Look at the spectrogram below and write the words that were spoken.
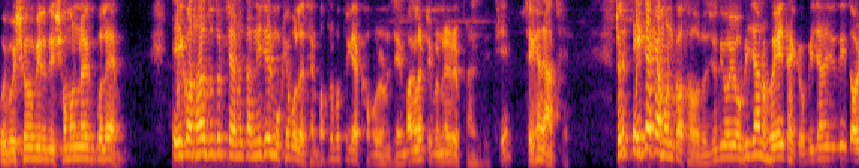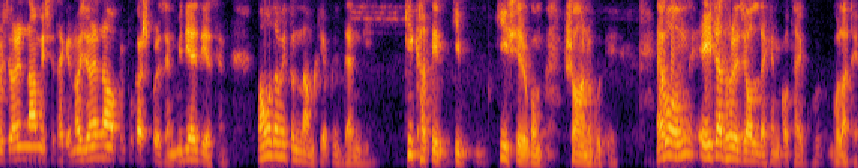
ওই বৈষম্য বিরোধী সমন্বয়ক বলে? এই কথাটা দুদক চেয়ারম্যান তার নিজের মুখে বলেছেন, পত্রপত্রিকার খবর অনুযায়ী। বাংলা ট্রিবিউনের রেফারেন্স দিচ্ছি, সেখানে আছে। তাহলে এইটা কেমন কথা হলো? যদি ওই অভিযান হয়েই থাকে, অভিযানে যদি দশ জনের নাম এসে থাকে, নয় জনের নাম আপনি প্রকাশ করেছেন, মিডিয়ায় দিয়েছেন মোহাম্মদ আমিতুর নামটি আপনি দেননি। কি খাতির, কি কি সেরকম সহানুভূতি? এবং এইটা ধরে জল দেখেন কোথায় ঘোলাটে।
